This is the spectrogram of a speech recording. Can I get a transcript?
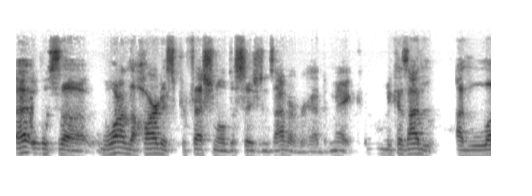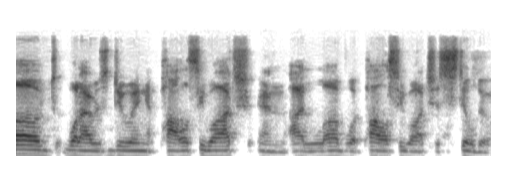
It was uh, one of the hardest professional decisions I've ever had to make because I I loved what I was doing at Policy Watch, and I love what Policy Watch is still doing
